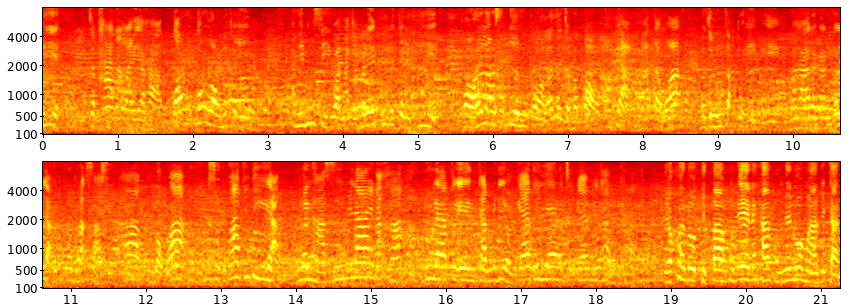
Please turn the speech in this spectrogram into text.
ที่จะทานอะไรอะค่ะ ต้องต้องลองด้วยตัวเองอะอั นนี้เพิ่งสี่วันอาจจะไม่ได้พูดได้เต็มที่ ขอให้ลองสักเดือนหนึ่งก่อนแล้วเดี๋ยวจะมาตอบทุกอย่างนะคะแต่ว่ามันจะรู้จักตัวเองเองนะคะดังนั้นก็อยากให้ทุกคนรักษาสุขภาพคุณบอกว่าสุขภาพที่ดีอะเงินหาซื้อไม่ได้นะคะ ดูแลตัวเองกันไม่ดีกว่าแก้ถ้าแย่แล้วจะแก้ไม่ทันค่ะ เดี๋ยวคอยดูติดตามคุณเอ้นะคะคงได้ร่วมงานด้วยกัน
